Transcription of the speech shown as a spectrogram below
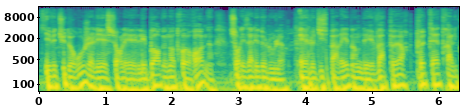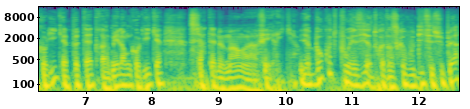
qui est vêtue de rouge, elle est sur les, les bords de notre Rhône, sur les allées de Loul. Et elle disparaît dans des vapeurs peut-être alcooliques, peut-être mélancoliques certainement euh, féerique. Il y a beaucoup de poésie, en tout cas dans ce que vous dites, c'est super.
